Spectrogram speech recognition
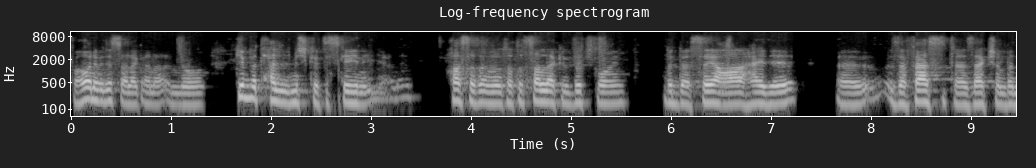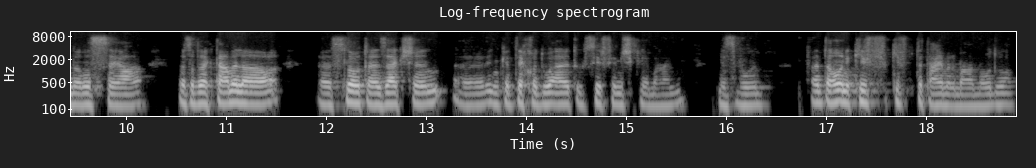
فهون بدي أسألك أنا إنه كيف بتحل مشكلة ال scaling يعني خاصة إنه توصل لك البيتكوين بدها ساعة هيدي آه، إذا fast transaction بدها نص ساعة. اذا بدك تعملها slow آه، transaction آه، يمكن تاخذ وقت ويصير في مشكلة مع الزبون. فأنت هون كيف كيف بتتعامل مع الموضوع؟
